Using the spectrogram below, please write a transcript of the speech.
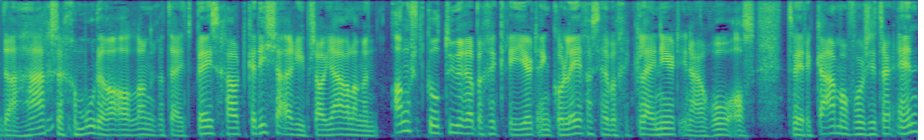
de Haagse gemoederen al langere tijd bezighoudt. Kadisha Ariep zou jarenlang een angstcultuur hebben gecreëerd... en collega's hebben gekleineerd in haar rol als Tweede Kamervoorzitter... en,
